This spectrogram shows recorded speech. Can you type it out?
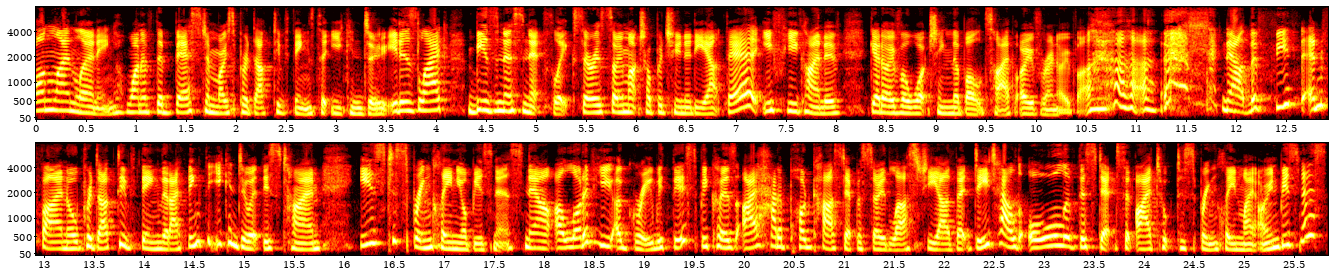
online learning, one of the best and most productive things that you can do. It is like business Netflix. There is so much opportunity out there if you kind of get over watching the bold type over and over. now, the fifth and final productive thing that I think that you can do at this time is to spring clean your business. Now, a lot of you agree with this because I had a podcast episode last year that detailed all of the steps that I took to spring clean my own business.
